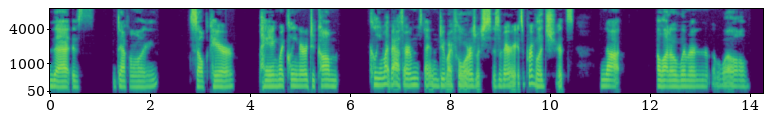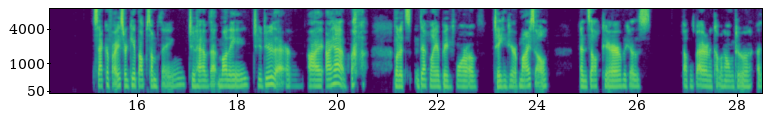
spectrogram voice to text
That is definitely self care, paying my cleaner to come clean my bathrooms and do my floors, which is a very, it's a privilege. It's not a lot of women will sacrifice or give up something to have that money to do that. And I, I have, but it's definitely a big form of taking care of myself and self care because nothing's better than coming home to a, a,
